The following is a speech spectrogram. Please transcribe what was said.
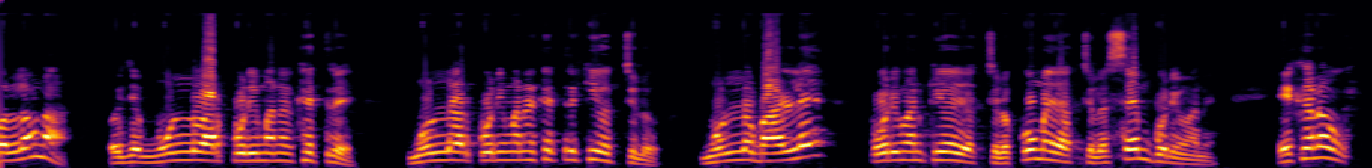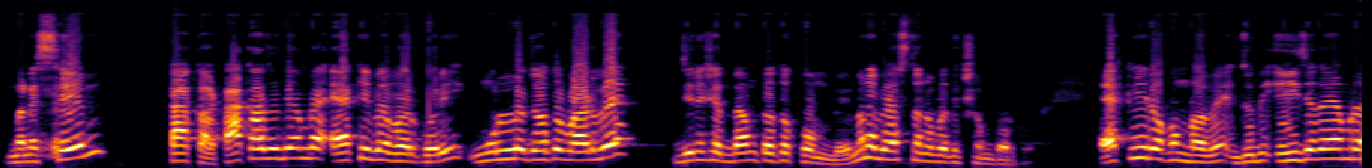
করলাম না? ওই যে মূল্য আর পরিমাণের ক্ষেত্রে। মূল্য আর পরিমাণের ক্ষেত্রে কি হচ্ছিল? মূল্য বাড়লে পরিমাণ কি হয়ে যাচ্ছিল? কমে যাচ্ছিল সেম পরিমাণে। এখানেও মানে সেম টাকা। টাকা যদি আমরা একই ব্যবহার করি, মূল্য যত বাড়বে জিনিসের দাম তত কমবে মানে ব্যস্তানুপাতিক সম্পর্ক। একই রকম ভাবে যদি এই জায়গায় আমরা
